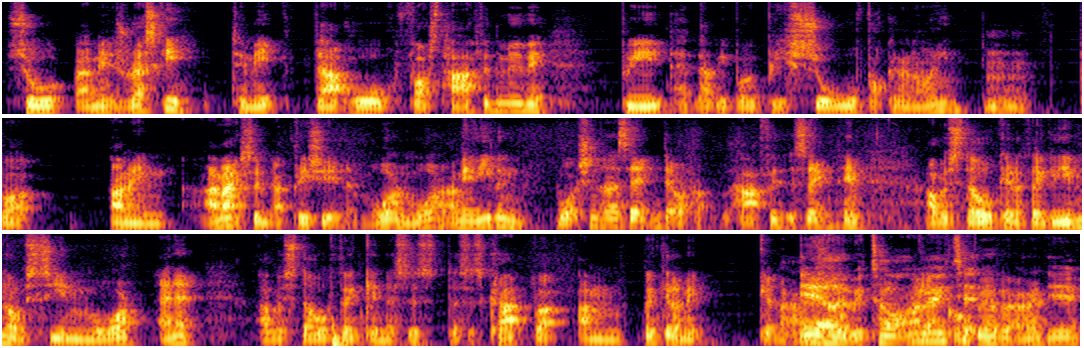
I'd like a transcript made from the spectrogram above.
So I mean, it's risky to make that whole first half of the movie be that, that wee boy be so fucking annoying. Mm-hmm. But I mean, I'm actually appreciating it more and more. I mean, even watching it a second time or ha- half of the second time, I was still kind of thinking, even though I was seeing more in it, I was still thinking this is this is crap. But I'm thinking I might get my hands. Yeah, like we a about it. It aye. Yeah,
